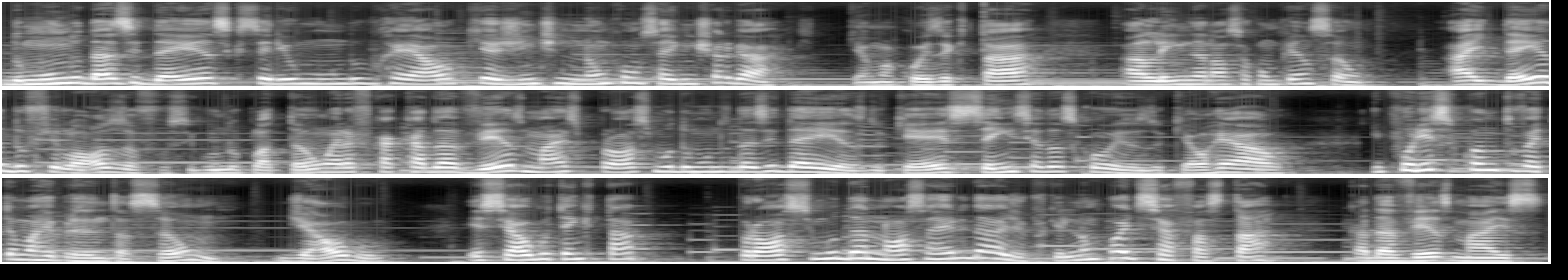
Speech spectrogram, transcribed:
do mundo das ideias, que seria o mundo real que a gente não consegue enxergar, que é uma coisa que está além da nossa compreensão. A ideia do filósofo, segundo Platão, era ficar cada vez mais próximo do mundo das ideias, do que é a essência das coisas, do que é o real. E por isso, quando tu vai ter uma representação de algo, esse algo tem que estar tá próximo da nossa realidade, porque ele não pode se afastar cada vez mais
